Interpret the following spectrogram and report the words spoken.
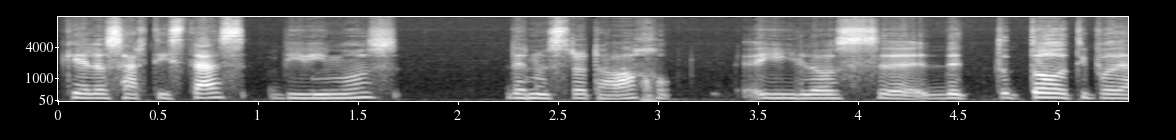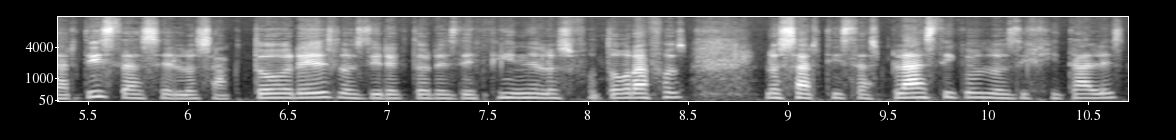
que los artistas vivimos de nuestro trabajo y los eh, de todo tipo de artistas, eh, los actores, los directores de cine, los fotógrafos, los artistas plásticos, los digitales.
